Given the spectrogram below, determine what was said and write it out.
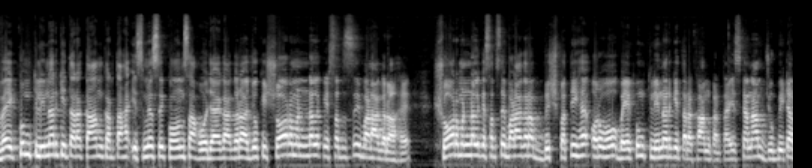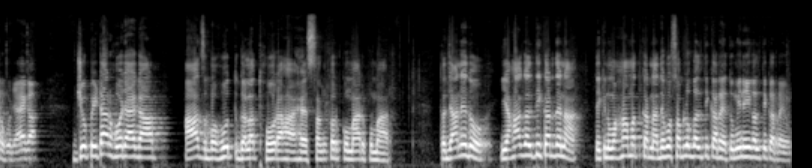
वैक्यूम क्लीनर की तरह काम करता है, इसमें से कौन सा हो जाएगा ग्रह? जो कि सौरमंडल के सबसे बड़ा ग्रह है। सौर मंडल के सबसे बड़ा ग्रह बृहस्पति है और वो वैक्यूम क्लीनर की तरह काम करता है। इसका नाम जुपिटर हो जाएगा। जुपिटर हो जाएगा। आज बहुत गलत हो रहा है, शंकर कुमार कुमार। तो जाने दो, यहाँ गलती कर देना, लेकिन वहाँ मत करना। देखो, सब लोग गलती कर रहे हैं, तुम ही नहीं गलती कर रहे हो।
